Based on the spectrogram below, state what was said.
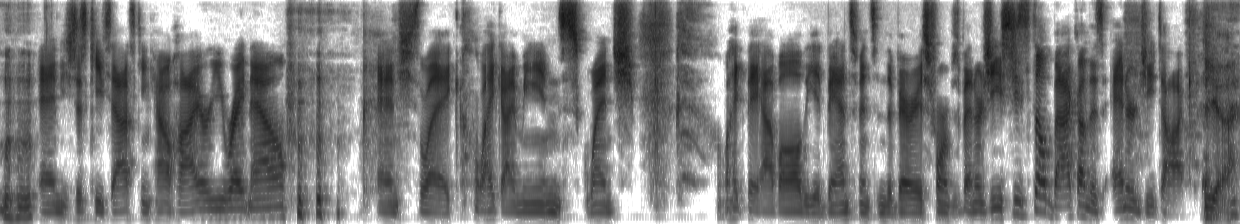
Mm-hmm. and he just keeps asking, "How high are you right now?" and she's like, "Like I mean, squench." like they have all the advancements in the various forms of energy. She's still back on this energy talk Yeah.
